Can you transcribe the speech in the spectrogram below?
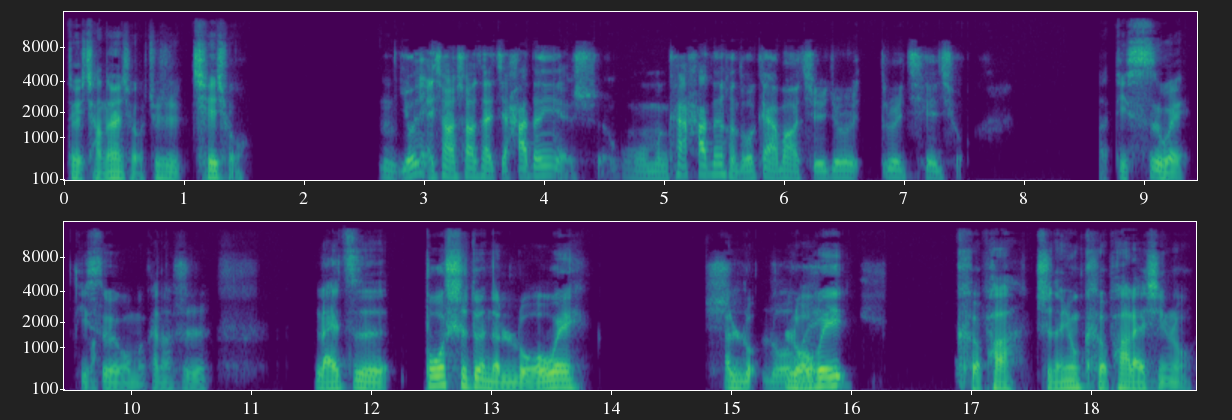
对抢断球，就是切球。嗯，有点像上赛季哈登也是，我们看哈登很多盖帽其实就是都是切球。啊，第四位，第四位我们看到是来自波士顿的罗威，啊罗罗威。可怕，只能用可怕来形容。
